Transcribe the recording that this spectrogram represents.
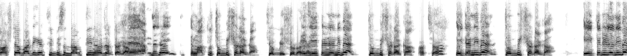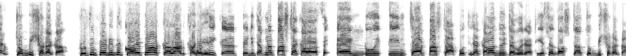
দশটা বাটিকের থ্রি পিসের দাম তিন হাজার টাকা। হ্যাঁ মাত্র চব্বিশশো টাকা। চব্বিশশো এই টাকা যে এই পেডিটা নিবেন চব্বিশশো টাকা। আচ্ছা। এইটা নিবেন চব্বিশশো টাকা। এই পেডিটা নিবেন চব্বিশশো টাকা। প্রতি পেটিতে কয়টা কালার থাকে? প্রতি পেটিতে আপনার পাঁচটা কালার আছে। এক দুই তিন চার পাঁচটা। প্রতিটা কালার দুইটা করে ঠিক আছে? দশটা চব্বিশশো টাকা।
